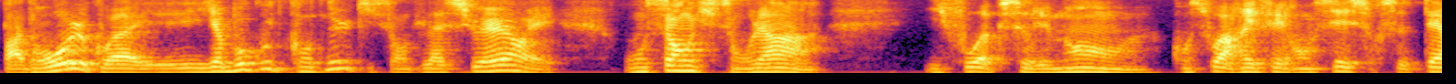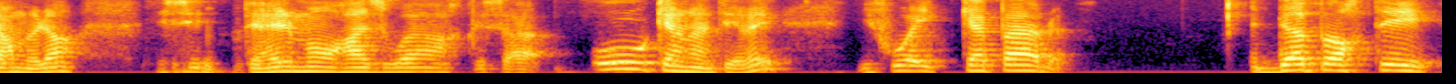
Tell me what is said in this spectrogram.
pas drôle. Quoi. il y a beaucoup de contenus qui sentent la sueur et on sent qu'ils sont là. Il faut absolument qu'on soit référencé sur ce terme-là. Et c'est tellement rasoir que ça n'a aucun intérêt. Il faut être capable d'apporter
